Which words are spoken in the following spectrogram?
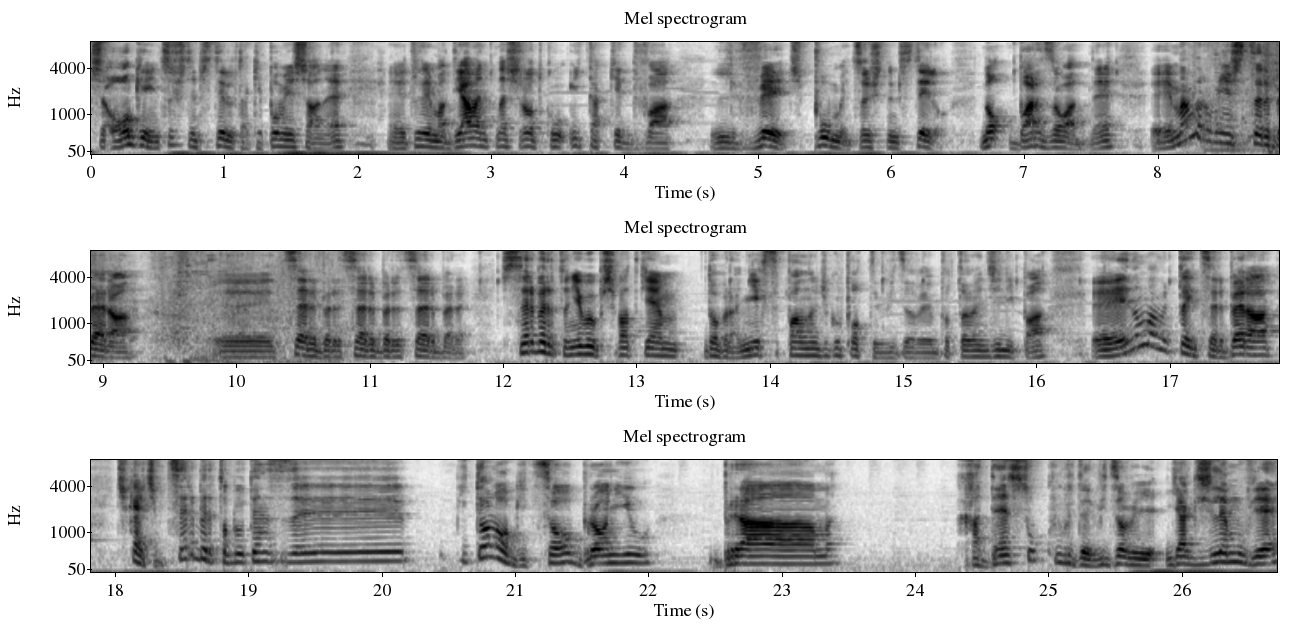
czy ogień, coś w tym stylu, takie pomieszane. E, tutaj ma diament na środku i takie dwa lwy, czy pumy, coś w tym stylu. No, bardzo ładny. E, mamy również Cerbera. E, Cerber, Cerber, Cerber. Czy Cerber to nie był przypadkiem... Dobra, nie chcę palnąć głupoty, widzowie, bo to będzie lipa. E, no mamy tutaj Cerbera. Czekajcie, Cerber to był ten z e, mitologii, co bronił Bram... Hadesu? Kurde, widzowie, jak źle mówię,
